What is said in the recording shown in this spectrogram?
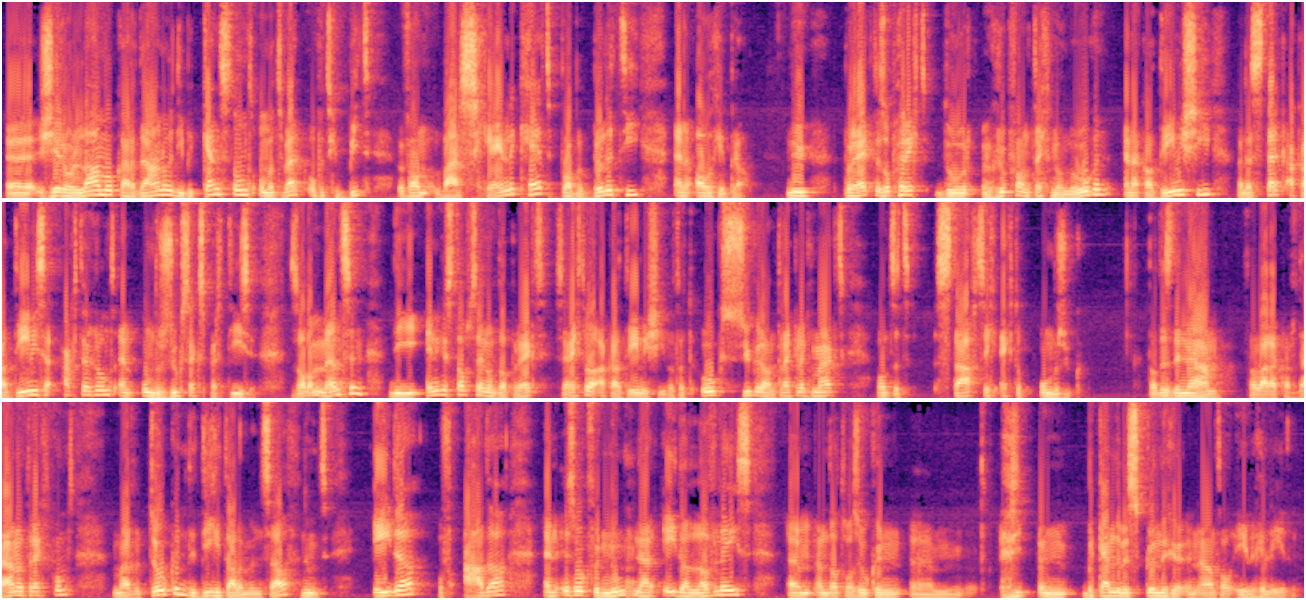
uh, Gerolamo Cardano, die bekend stond om het werk op het gebied van waarschijnlijkheid, probability en algebra. Nu, project is opgericht door een groep van technologen en academici met een sterk academische achtergrond en onderzoeksexpertise. Dus alle mensen die ingestapt zijn op dat project zijn echt wel academici, wat het ook super aantrekkelijk maakt, want het staaft zich echt op onderzoek. Dat is de naam van waar Cardano terechtkomt, maar de token, de digitale munt zelf, noemt ADA of ADA en is ook vernoemd naar Ada Lovelace. Um, en dat was ook een, um, een bekende wiskundige een aantal eeuwen geleden.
